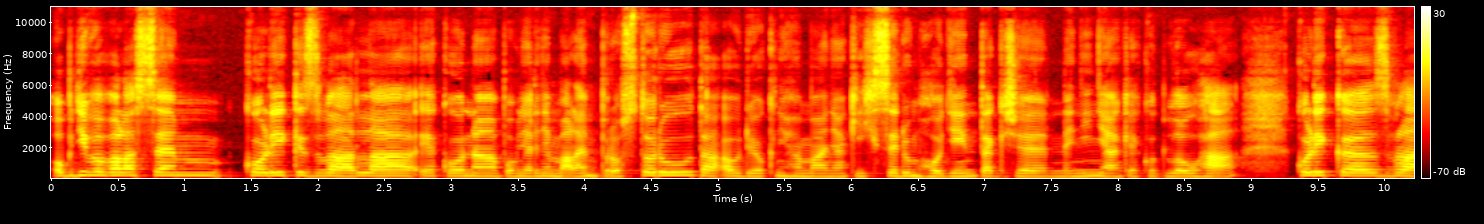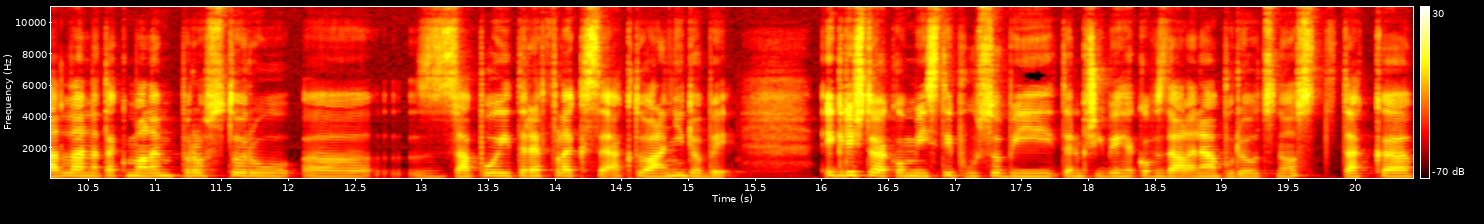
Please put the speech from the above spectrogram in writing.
obdivovala jsem, kolik zvládla jako na poměrně malém prostoru. Ta audiokniha má nějakých sedm hodin, takže není nějak jako dlouhá. Kolik zvládla na tak malém prostoru uh, zapojit reflexe aktuální doby i když to jako místy působí ten příběh jako vzdálená budoucnost, tak eh,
